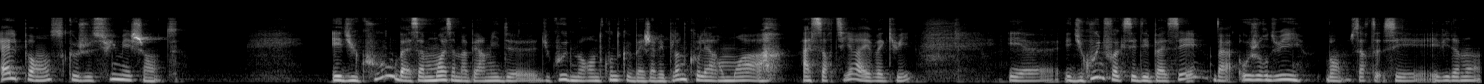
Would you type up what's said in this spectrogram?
elle pense que je suis méchante. Et du coup bah ça moi ça m'a permis de du coup de me rendre compte que bah, j'avais plein de colère en moi à, sortir à évacuer. Et, euh, et, du coup une fois que c'est dépassé bah aujourd'hui bon certes c'est évidemment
